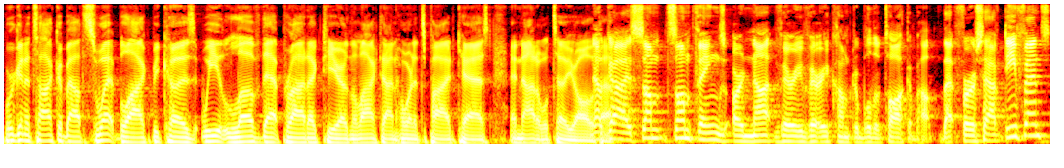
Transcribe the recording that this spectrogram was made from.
we're going to talk about Sweat Block because we love that product here on the Locked On Hornets podcast, and Nada will tell you all Now, about. it. Now, guys, some some things are not very very comfortable to talk about. That first half defense,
